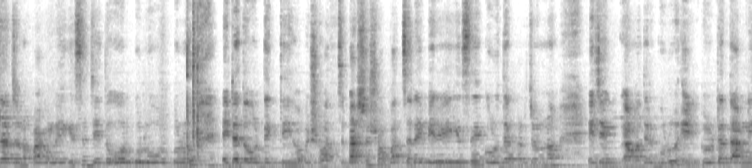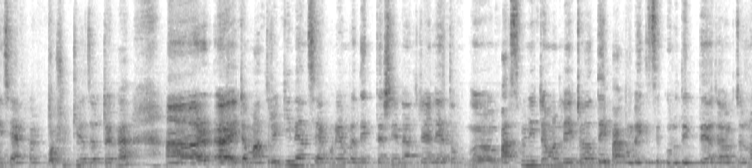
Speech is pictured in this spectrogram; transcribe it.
যার জন্য পাগল হয়ে গেছে। যেহেতু ওর গরু ওর গরু, এটা তো ওর দেখতেই হবে। সব বাসার সব বাচ্চারাই বের হয়ে গেছে গরু দেখার জন্য। এই যে আমাদের গরু, এই গরুটার দাম নিয়েছে এক লাখ পঁয়ষট্টি হাজার টাকা। আর এটা মাত্রই কিনে আনছে। এখনই আমরা দেখতে আসি। নাজরিয়ালি এত পাঁচ মিনিট আমার লেট হতেই পাগল হয়ে গেছে গরু দেখতে। যাওয়ার জন্য।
